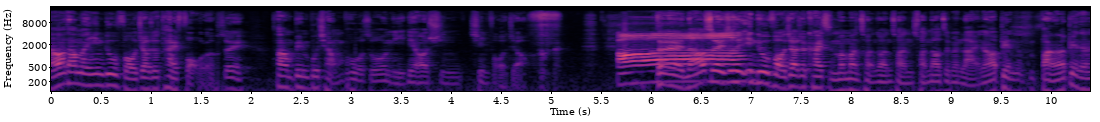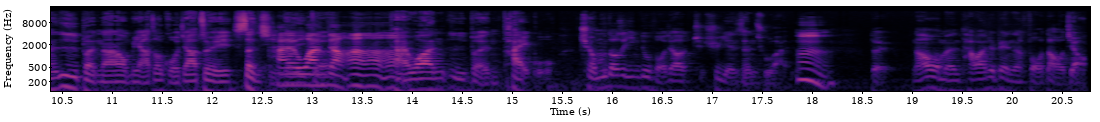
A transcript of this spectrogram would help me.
然后他们印度佛教就太佛了，所以他们并不强迫说你一定要信信佛教。哦，对，然后所以就是印度佛教就开始慢慢传传传传到这边来，然后变反而变成日本啊，我们亚洲国家最盛行的台湾这样，嗯嗯嗯，台湾、日本、泰国全部都是印度佛教去去延伸出来的。嗯，对，然后我们台湾就变成佛道教。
